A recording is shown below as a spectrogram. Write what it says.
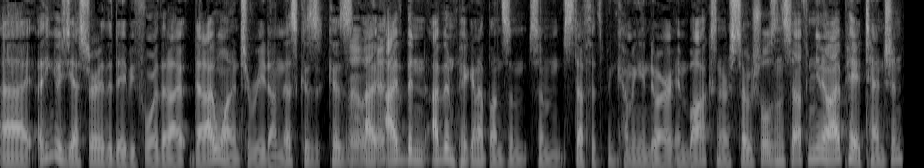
Uh, I think it was yesterday or the day before that I that I wanted to read on this because because Oh, okay. I've been I've been picking up on some some stuff that's been coming into our inbox and our socials and stuff and you know I pay attention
